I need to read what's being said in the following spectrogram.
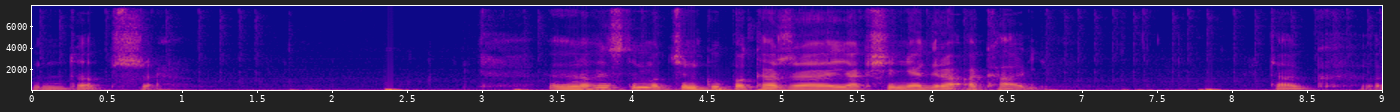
Dobrze. No więc w tym odcinku pokażę jak się nie gra Akali. Tak, e,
